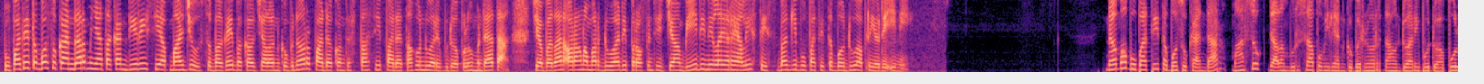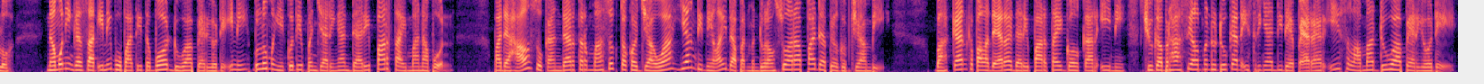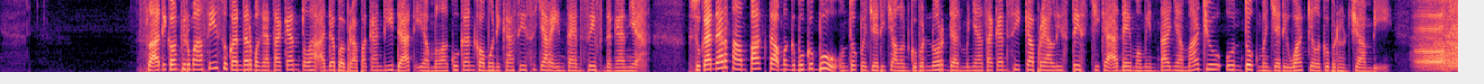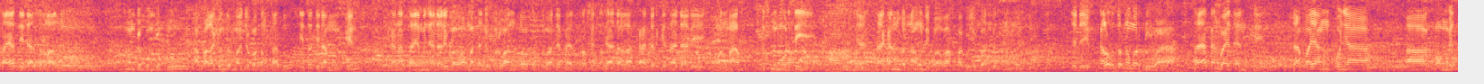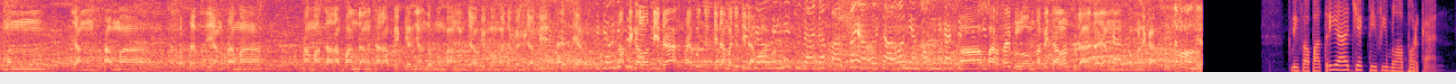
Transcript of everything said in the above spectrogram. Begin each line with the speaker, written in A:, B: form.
A: Bupati Tebo Sukandar menyatakan diri siap maju sebagai bakal calon gubernur pada kontestasi pada tahun 2020 mendatang. Jabatan orang nomor dua di Provinsi Jambi dinilai realistis bagi Bupati Tebo dua periode ini.
B: Nama Bupati Tebo Sukandar masuk dalam bursa pemilihan gubernur tahun 2020. Namun hingga saat ini Bupati Tebo dua periode ini belum mengikuti penjaringan dari partai mana pun. Padahal Sukandar termasuk tokoh Jawa yang dinilai dapat mendulang suara pada Pilgub Jambi. Bahkan kepala daerah dari Partai Golkar ini juga berhasil mendudukan istrinya di DPR RI selama dua periode. Saat dikonfirmasi, Sukandar mengatakan telah ada beberapa kandidat yang melakukan komunikasi secara intensif dengannya. Sukandar tampak tak menggebu-gebu untuk menjadi calon gubernur dan menyatakan sikap realistis jika ada yang memintanya maju untuk menjadi wakil gubernur Jambi.
C: Uh, saya tidak terlalu menggebu-gebu, apalagi untuk maju 01, itu tidak mungkin karena saya menyadari bahwa Mas Adi Purwanto, Ketua DPR Provinsi adalah kader kita dari, mohon maaf, Wisnu Murti. Ya, saya kan bernaung di bawah Paguyuban Wisnu Murti. Jadi kalau untuk nomor dua, saya akan wait and. Siapa yang punya uh, komitmen yang sama, persepsi yang sama, sama cara pandang, cara pikirnya untuk membangun Jambi, memajukan Jambi, saya siap. Tapi kalau tidak, saya pun tidak maju tidak apa-apa.
D: ini sudah ada partai atau calon yang komunikasi?
C: Uh, partai belum, tapi calon sudah ada yang komunikasi.
B: Kliva Patria, Jack TV melaporkan.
